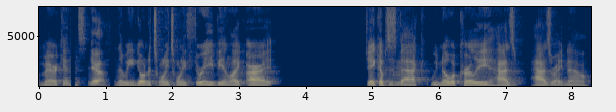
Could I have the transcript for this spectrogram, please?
Americans. Yeah. And then we can go into 2023 being like, all right, Jacobs is Mhm. back. We know what Kerley has has right now.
